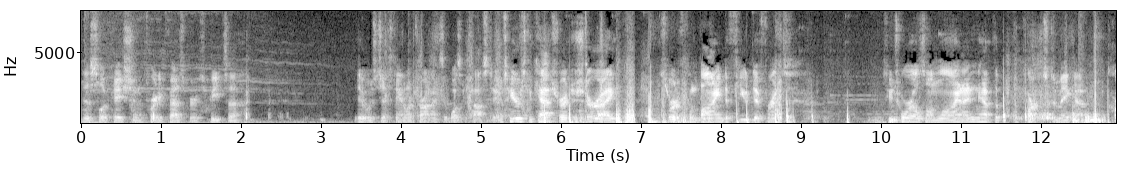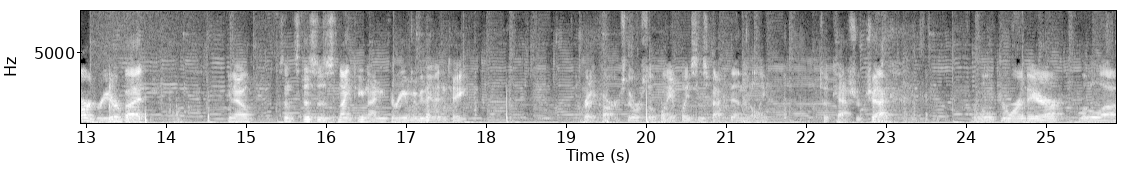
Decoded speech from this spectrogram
this location, Freddy Fazbear's Pizza, it was just animatronics. It wasn't costumes. Here's the cash register. I sort of combined a few different tutorials online. I didn't have the, the parts to make a card reader, but you know, since this is 1993, maybe they didn't take credit cards. There were still plenty of places back then that only took cash or check a little drawer there, little uh,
